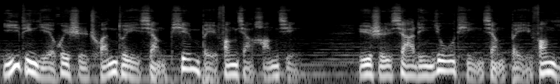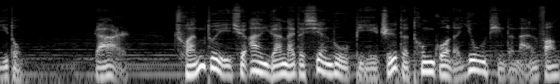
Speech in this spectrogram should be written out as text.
一定也会使船队向偏北方向航行，于是下令游艇向北方移动。然而，船队却按原来的线路笔直地通过了游艇的南方。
